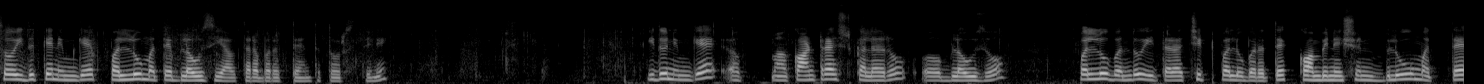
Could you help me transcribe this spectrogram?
ಸೊ ಇದಕ್ಕೆ ನಿಮಗೆ ಪಲ್ಲು ಮತ್ತು ಬ್ಲೌಸ್ ಯಾವ ಥರ ಬರುತ್ತೆ ಅಂತ ತೋರಿಸ್ತೀನಿ. ಇದು ನಿಮಗೆ ಕಾಂಟ್ರಾಸ್ಟ್ ಕಲರು ಬ್ಲೌಸು. ಪಲ್ಲು ಬಂದು ಈ ಥರ ಚಿಟ್ ಪಲ್ಲು ಬರುತ್ತೆ. ಕಾಂಬಿನೇಷನ್ ಬ್ಲೂ ಮತ್ತು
